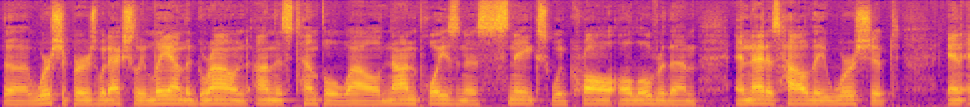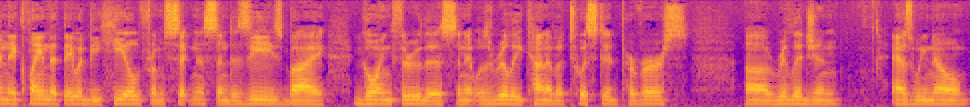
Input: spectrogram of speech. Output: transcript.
The worshippers would actually lay on the ground on this temple while non poisonous snakes would crawl all over them. And that is how they worshiped and, and they claimed that they would be healed from sickness and disease by going through this. And it was really kind of a twisted, perverse uh, religion, as we know.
